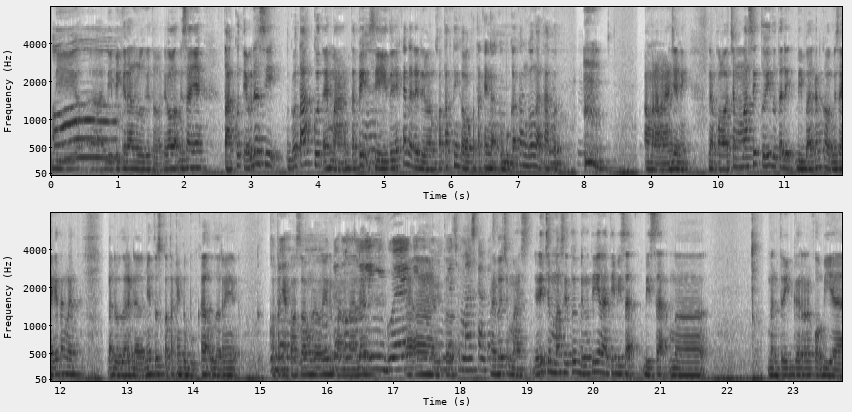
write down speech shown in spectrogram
uh, di pikiran lu gitu. Kalau misalnya takut ya udah sih gue takut emang. Oh. tapi si itunya kan ada di dalam kotak nih. Kalau kotaknya nggak kebuka kan gue nggak takut. Aman-aman aja nih. Nah kalau cemas itu itu tadi dibayangkan kalau misalnya kita ngeliat ada ular di dalamnya terus kotaknya kebuka ularnya kotaknya Udah- kosong di udah mana-mana mengelilingi gue, Ah, gitu, gue cemas kan nah itu cemas. Jadi cemas itu nanti nanti bisa bisa me- men-trigger fobia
